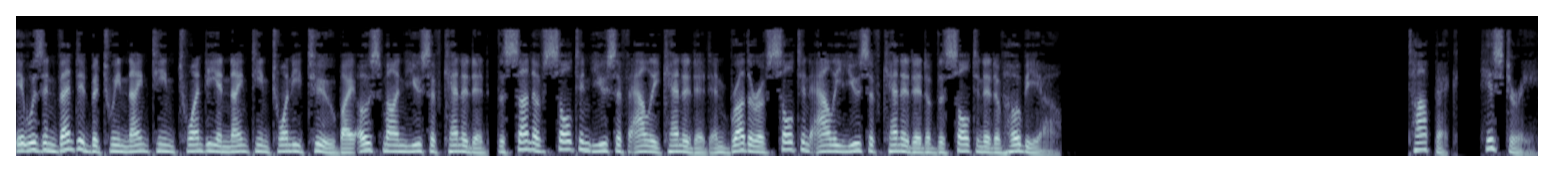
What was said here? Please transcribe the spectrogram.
It was invented between 1920 and 1922 by Osman Yusuf Kenadid, the son of Sultan Yusuf Ali Kenadid and brother of Sultan Ali Yusuf Kenadid of the Sultanate of Hobyo. History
